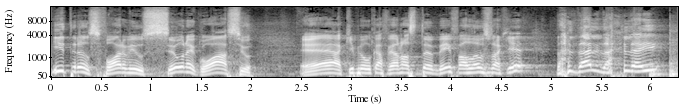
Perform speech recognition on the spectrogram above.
e transforme o seu negócio. É, aqui pelo café nós também falamos para quê? Dale, dale, dale aí.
